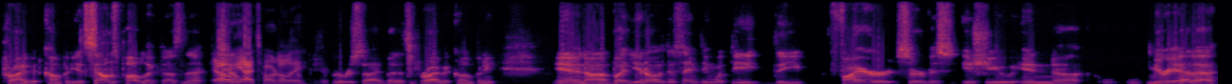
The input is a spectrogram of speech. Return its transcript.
private company. It sounds public, doesn't it? Oh yeah, totally. Riverside, but it's a private company, and uh, but you know the same thing with the the fire service issue in uh, Murrieta.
